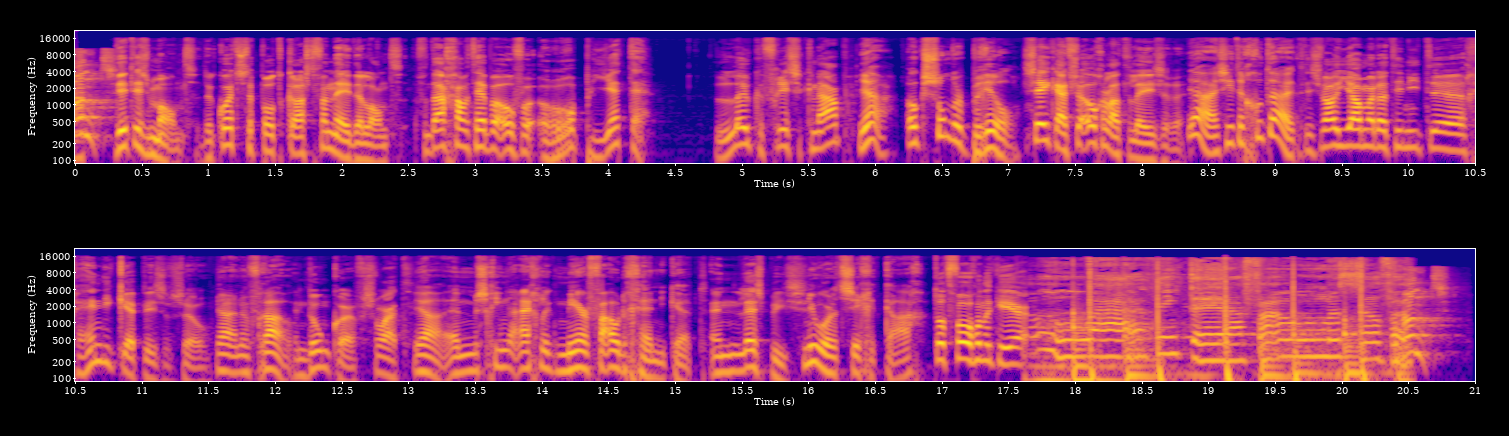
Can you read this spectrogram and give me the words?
Mand! Dit is Mand, de kortste podcast van Nederland. Vandaag gaan we het hebben over Rob Jette. Leuke, frisse knaap. Ja, ook zonder bril. Zeker, hij heeft zijn ogen laten laseren. Ja, hij ziet er goed uit. Het is wel jammer dat hij niet eh, gehandicapt is of zo. Ja, en een vrouw. En donker of zwart. Ja, en misschien eigenlijk meervoudig gehandicapt. En lesbisch. Nu wordt het Sigrid Kaag. Tot volgende keer. Oh, I think that I found myself a Mand!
